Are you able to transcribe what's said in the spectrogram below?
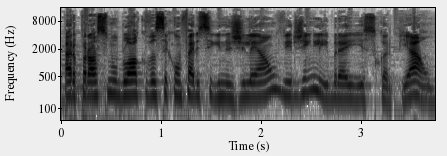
Para o próximo bloco, você confere os signos de Leão, Virgem, Libra e Escorpião.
